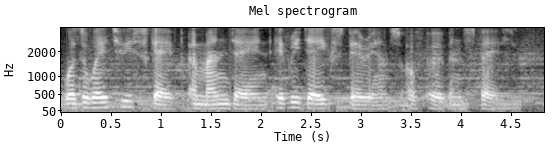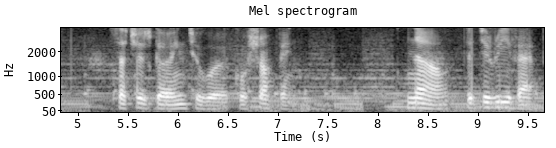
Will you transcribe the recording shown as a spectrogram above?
was a way to escape a mundane, everyday experience of urban space, such as going to work or shopping. Now, the Derive app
